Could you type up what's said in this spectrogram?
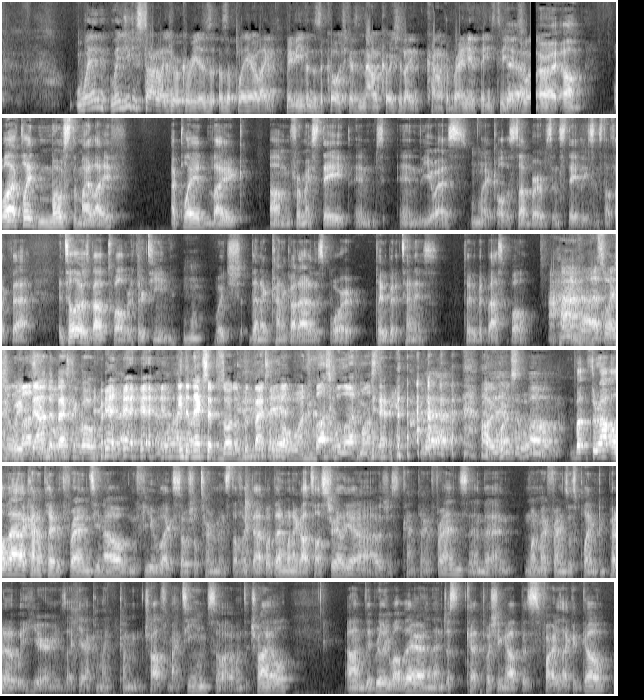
when when did you start like your career as, as a player, like maybe even as a coach? Because now a coach is like kind of like a brand new thing to you as well. All right. Um, well, I've played most of my life. I played like um, for my state in in the U.S., like all the suburbs and state leagues and stuff like that, until I was about twelve or 13 Which then I kind of got out of the sport. Played a bit of tennis. Played a bit of basketball. Aha. that's why it's all We found the basketball in the next episode of the basketball one. basketball life master. Yeah. Oh, it And, works. um, but throughout all that, I kind of played with friends, you know, a few like social tournaments, stuff like that. But then when I got to Australia, I was just kind of playing with friends. And then one of my friends was playing competitively here, and he's like, "Yeah, come like, come trial for my team." So I went to trial, um, did really well there, and then just kept pushing up as far as I could go.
